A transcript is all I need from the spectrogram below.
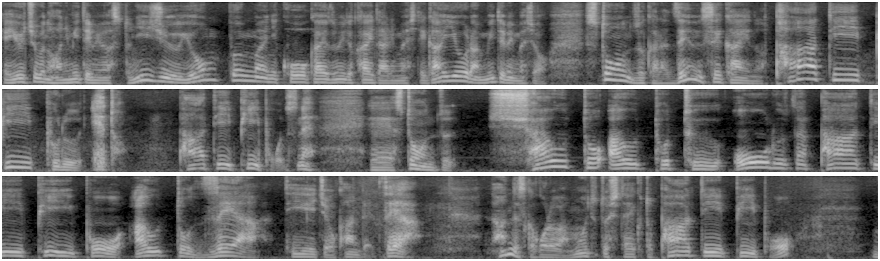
えー YouTube の方に見てみますと24分前に公開済みと書いてありまして概要欄見てみましょう。SixTONES から全世界のパーティーピープルへと。パーティーピーポーですね、えー、SixTONES Shout out to all the party people out there th を噛んで there 何ですかこれは。もうちょっと下行くとパーティーピーポー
